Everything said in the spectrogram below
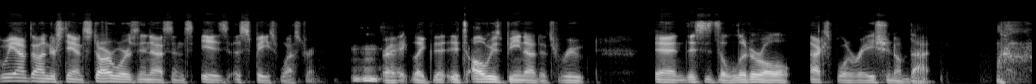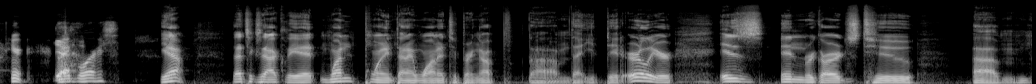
we have to understand Star Wars in essence is a space western, mm-hmm. right? Like it's always been at its root, and this is the literal exploration of that. yeah. right, Boris? Yeah, that's exactly it. One point that I wanted to bring up um, that you did earlier is in regards to um,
